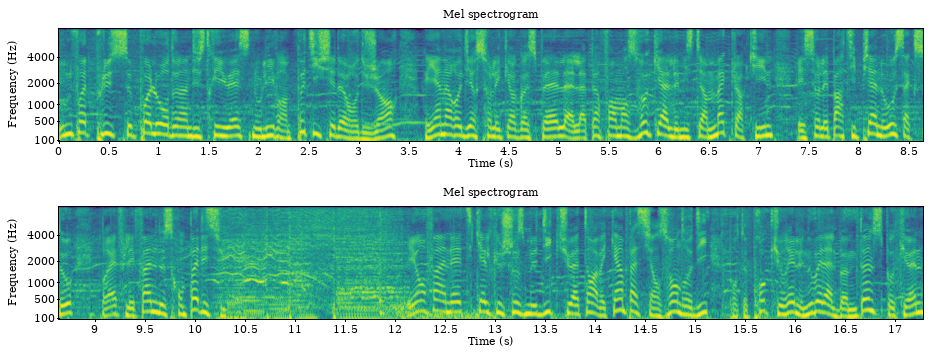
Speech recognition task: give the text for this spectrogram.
Une fois de plus, ce poids lourd de l'industrie US nous livre un petit chef-d'œuvre du genre. Rien à redire sur les chœurs gospel, la performance vocale de Mr. McClurkin et sur les parties piano saxo. Bref, les fans ne seront pas déçus. Et enfin Annette, quelque chose me dit que tu attends avec impatience vendredi pour te procurer le nouvel album d'Unspoken.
